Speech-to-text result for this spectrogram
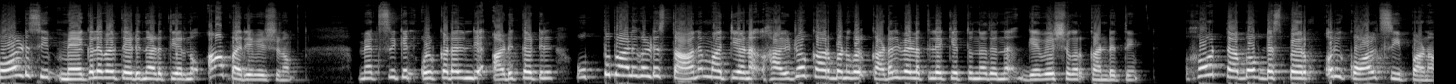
കോൾഡ് സീപ്പ് മേഖലകൾ തേടി നടത്തിയിരുന്നു ആ പര്യവേഷണം. മെക്സിക്കൻ ഉൾക്കടലിന്റെ അടിത്തട്ടിൽ ഉപ്പുപാളികളുടെ സ്ഥാനം മാറ്റിയാണ് ഹൈഡ്രോ കാർബണുകൾ കടൽ വെള്ളത്തിലേക്ക് എത്തുന്നതെന്ന് ഗവേഷകർ കണ്ടെത്തി. ഹോട്ട് ടബ് ഓഫ് ഡെസ്പെയറും ഒരു കോൾ സീപ്പാണ്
